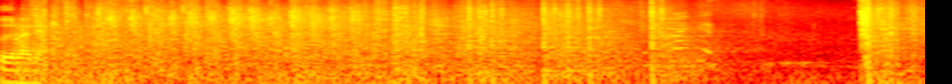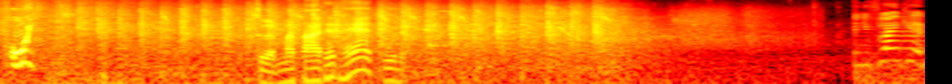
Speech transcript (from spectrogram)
ปืนอะไรเนี่ย อุ้ย เกิดมาตายแท้ๆกูเนี่ย Can you flank him?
